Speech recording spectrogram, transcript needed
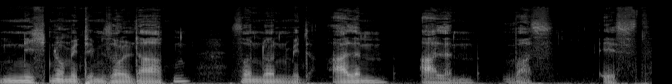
nicht nur mit dem Soldaten, sondern mit allem, allem, was ist.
